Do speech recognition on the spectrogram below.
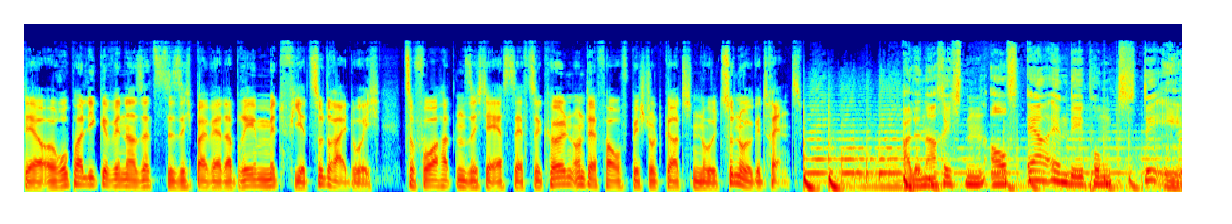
Der Europa League-Gewinner setzte sich bei Werder Bremen mit 4 zu 3 durch. Zuvor hatten sich der 1. FC Köln und der VfB Stuttgart 0 zu 0 getrennt. Alle Nachrichten auf rnd.de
